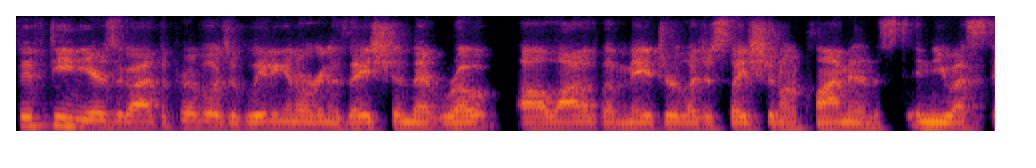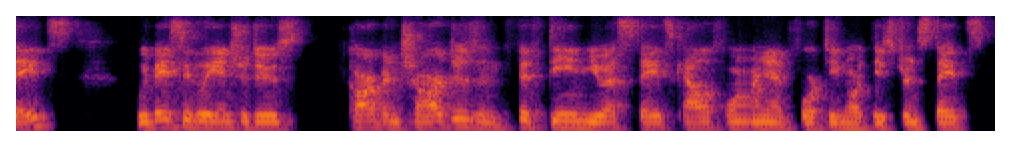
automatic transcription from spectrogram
15 years ago, I had the privilege of leading an organization that wrote a lot of the major legislation on climate in the in US states. We basically introduced carbon charges in 15 US states, California and 14 northeastern states,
